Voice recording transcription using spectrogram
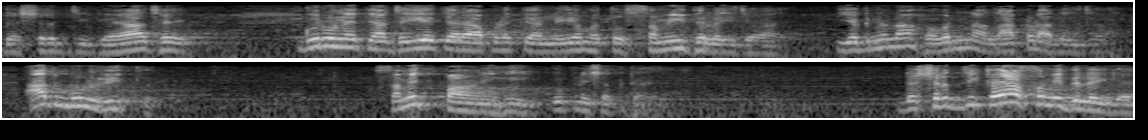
દશરથજી ગયા છે. ગુરુને ત્યાં જઈએ ત્યારે આપણે ત્યાં નિયમ હતો, સમીધ લઈ જવાય. યજ્ઞના હવનના લાકડા લઈ જવાય. આ મૂળ રીત. સમિત પાણી ઉપનિષદ કહે દશરથજી કયા સમિત લઈ ગયા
